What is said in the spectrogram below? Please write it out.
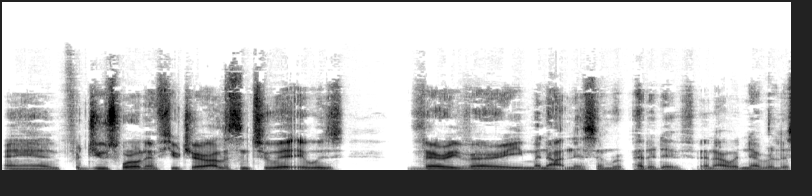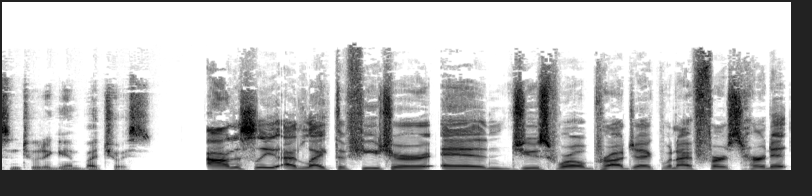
And for Juice WRLD and Future, I listened to it. It was very, very monotonous and repetitive, and I would never listen to it again by choice. honestly, I liked the Future and Juice WRLD project when I first heard it.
